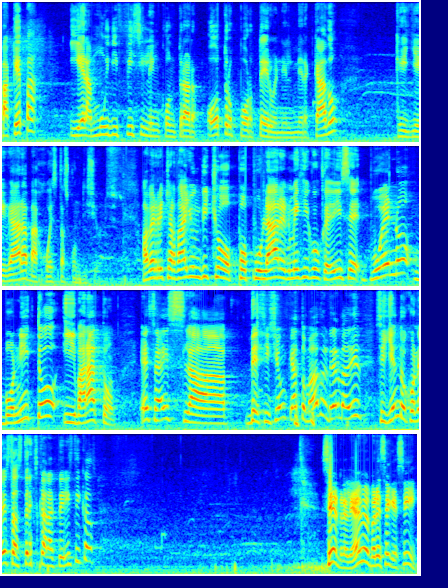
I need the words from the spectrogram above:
va Kepa y era muy difícil encontrar otro portero en el mercado que llegara bajo estas condiciones. A ver, Richard, hay un dicho popular en México que dice bueno, bonito y barato. Esa es la decisión que ha tomado el Real Madrid siguiendo con estas tres características. Sí, en realidad me parece que sí.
